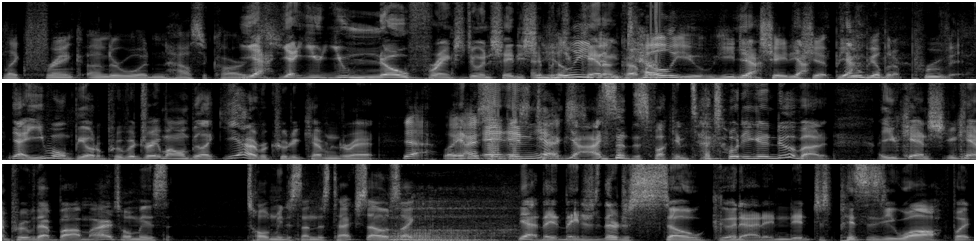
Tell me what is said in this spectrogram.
Like Frank Underwood in House of Cards. Yeah, yeah. You you know Frank's doing shady shit, and but he'll you can't even uncover. tell you he did Yeah, shady yeah, shit, but yeah. you won't be able to prove it. Yeah, you won't be able to prove it. Draymond will be like, "Yeah, I recruited Kevin Durant." Yeah, like I sent this text. Yeah, I sent this fucking text. What are you gonna do about it? You can't. You can't prove that Bob Meyer told me to, told me to send this text. So it's like, yeah, they they just they're just so good at it, and it just pisses you off. But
